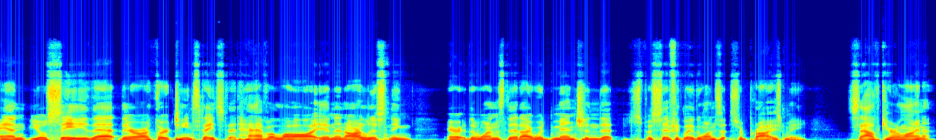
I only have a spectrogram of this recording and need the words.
And you'll see that there are 13 states that have a law. And in our listening, the ones that I would mention that specifically, the ones that surprised me, South Carolina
